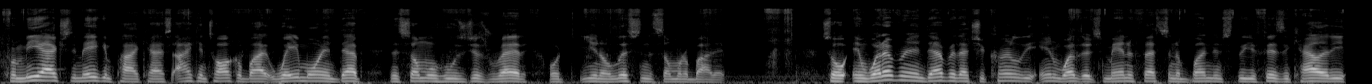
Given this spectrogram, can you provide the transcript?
for me actually making podcasts, I can talk about it way more in depth than someone who's just read or you know listened to someone about it. So in whatever endeavor that you're currently in, whether it's manifesting abundance through your physicality,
